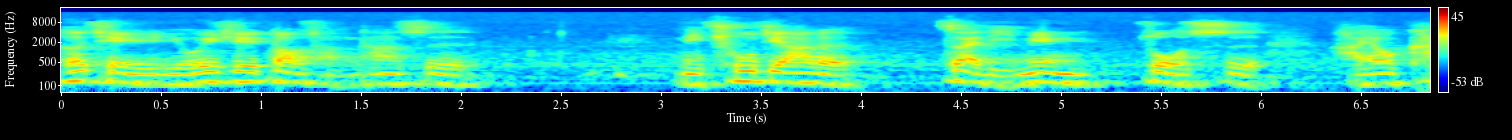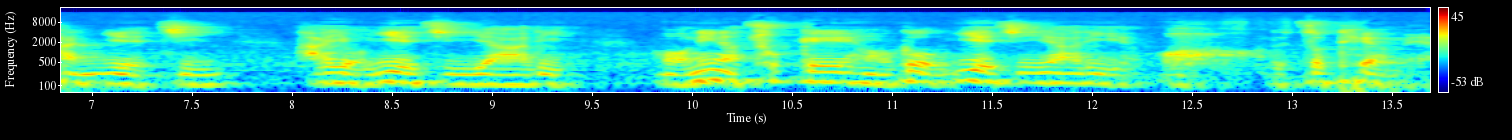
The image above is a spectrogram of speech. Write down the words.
而且有一些道场，它是你出家了，在里面做事还要看业绩，还有业绩压力哦。你俩出家哈，够业绩压力哦，这足忝的呀，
